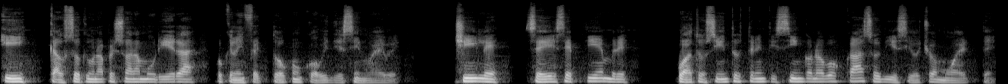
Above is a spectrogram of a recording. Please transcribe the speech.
y causó que una persona muriera porque la infectó con COVID-19. Chile, 6 de septiembre, 435 nuevos casos, 18 muertes.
